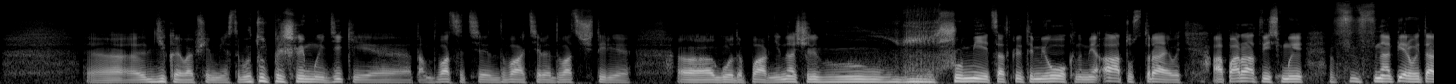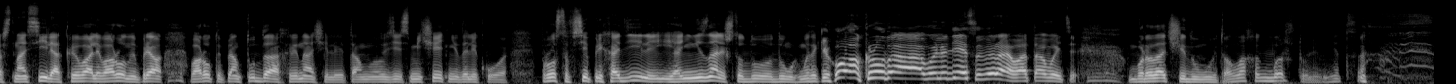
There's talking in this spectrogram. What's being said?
э, дикое вообще место. Вот тут пришли мы, дикие, э, там 22-24 э, года парни, начали шуметь с открытыми окнами, ад устраивать. Аппарат весь мы на первый этаж сносили, открывали вороны, прям, ворота прям туда хреначили, там здесь мечеть недалеко. Просто все приходили, и они не знали, что думать. Мы такие, о, круто, мы людей собираем, а там эти бородачи думают, Аллах Акбар, что ли, нет?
